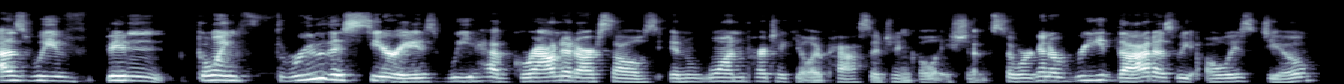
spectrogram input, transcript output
as we've been going through this series, we have grounded ourselves in one particular passage in Galatians. So we're going to read that as we always do.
